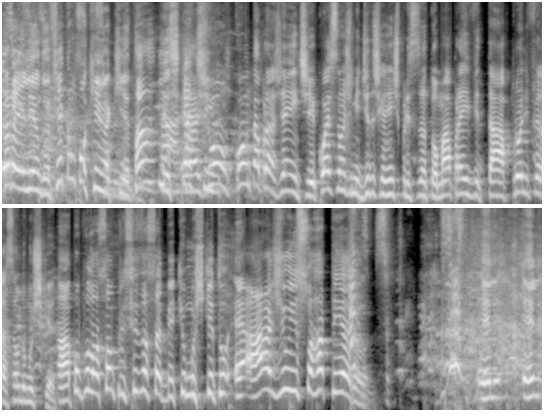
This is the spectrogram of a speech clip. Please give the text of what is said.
Pera aí, lindo. Fica um pouquinho aqui, tá? Isso, É, quietinho. João, conta pra gente quais são as medidas que a gente precisa tomar pra evitar a proliferação do mosquito. A população precisa saber que o mosquito é ágil e sorrateiro. Ele, ele,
